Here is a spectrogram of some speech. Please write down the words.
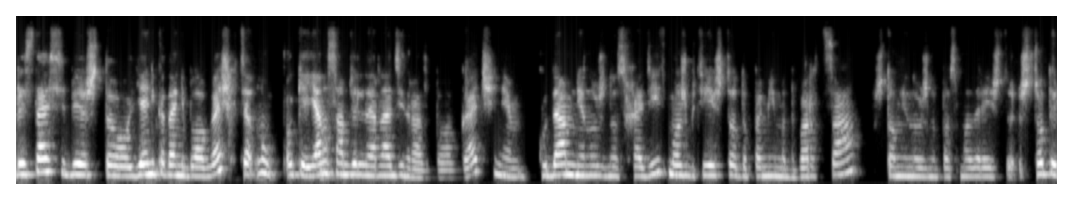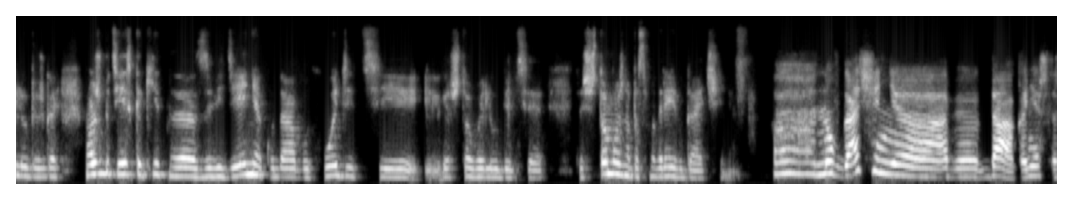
Представь себе, что я никогда не была в Гатчине, хотя, ну, окей, я на самом деле, наверное, один раз была в Гатчине. Куда мне нужно сходить? Может быть, есть что-то помимо дворца, что мне нужно посмотреть? Что, что ты любишь в Может быть, есть какие-то заведения, куда вы ходите или что вы любите? То есть что можно посмотреть в Гатчине? А, ну, в Гатчине, э, да, конечно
